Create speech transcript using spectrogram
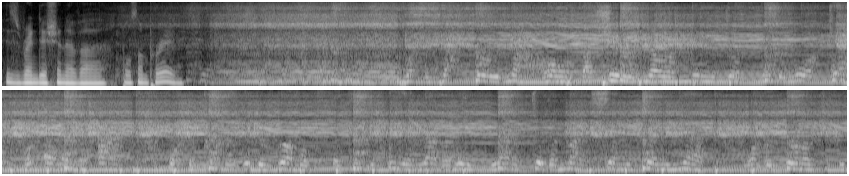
his rendition of uh, Bulls on Parade. Not food, not home, not shoes, no need Just need to walk out for LMI Walk the corner with the rubble But you can be a lover, lead line to the mind cemetery now Walk the door, keep the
